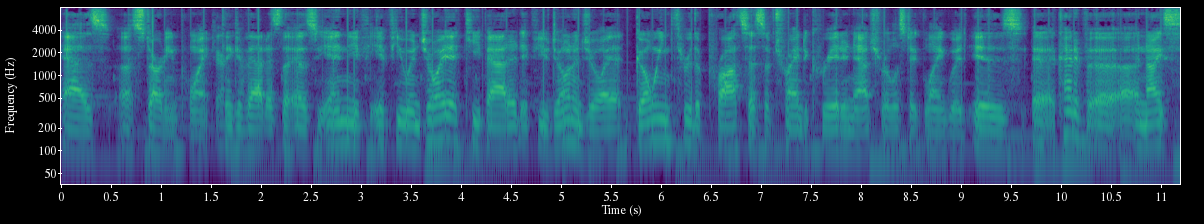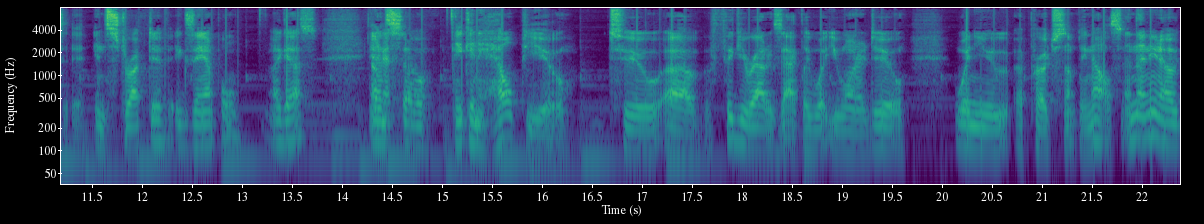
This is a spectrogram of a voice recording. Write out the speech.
as a starting point. Think of that as the as and if if you enjoy it, keep at it. If you don't enjoy it, going through the process of trying to create a naturalistic language is uh, kind of a, a nice instructive example, I guess. And Okay. so it can help you to uh, figure out exactly what you want to do when you approach something else. And then, you know,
